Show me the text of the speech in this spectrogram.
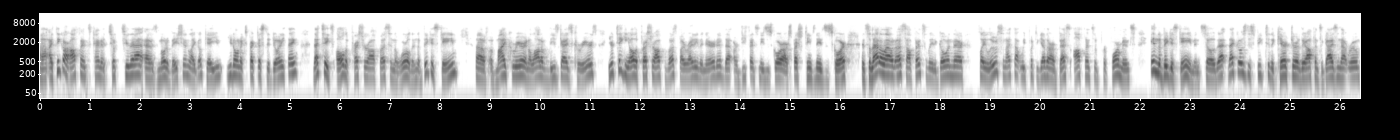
uh, I think our offense kind of took to that as motivation. Like, okay, you you don't expect us to do anything. That takes all the pressure off us in the world. And the biggest game of, of my career and a lot of these guys' careers, you're taking all the pressure off of us by writing the narrative that our defense needs to score, our special teams needs to score. And so that allowed us offensively to go in there, play loose. And I thought we put together our best offensive performance in the biggest game. And so that that goes to speak to the character of the offensive guys in that room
